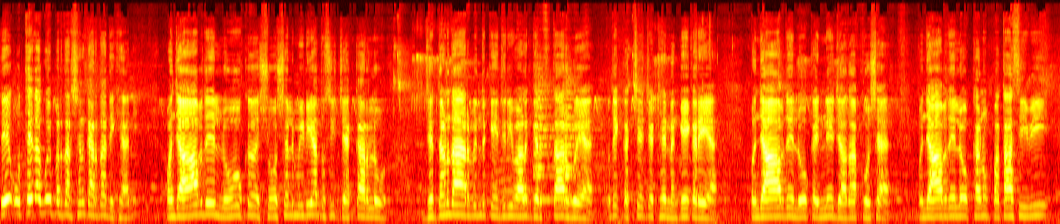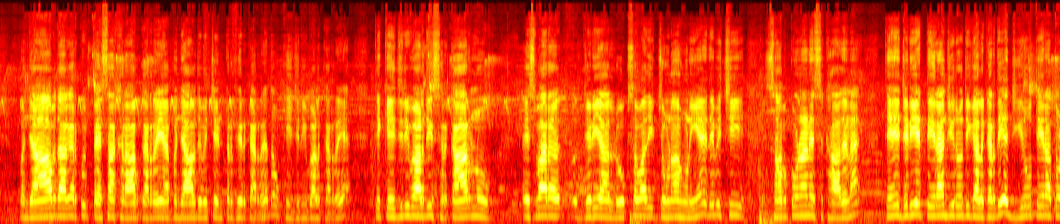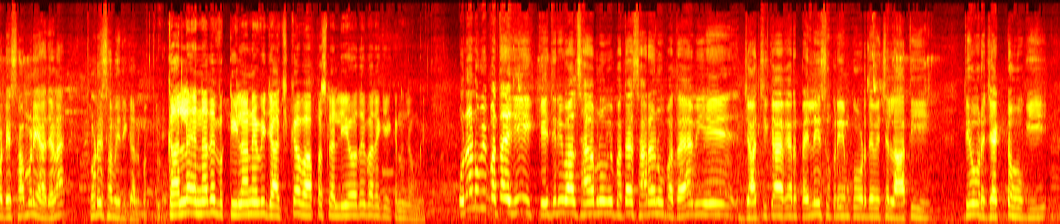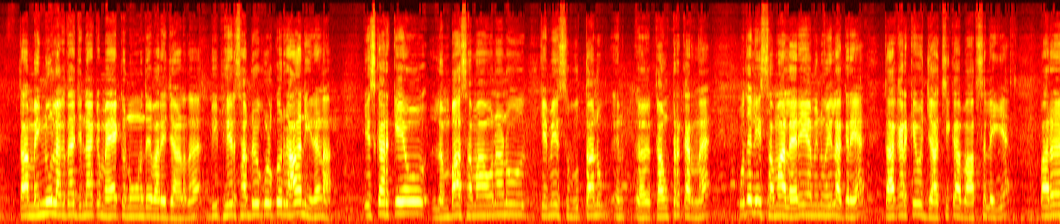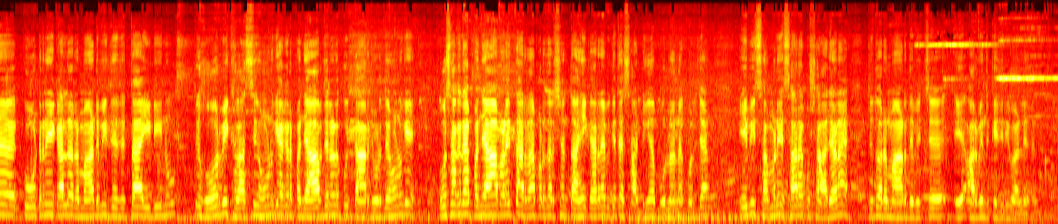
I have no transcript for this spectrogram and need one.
ਤੇ ਉੱਥੇ ਤਾਂ ਕੋਈ ਪ੍ਰਦਰਸ਼ਨ ਕਰਦਾ ਦਿਖਿਆ ਨਹੀਂ। ਪੰਜਾਬ ਦੇ ਲੋਕ ਸੋਸ਼ਲ ਮੀਡੀਆ ਤੁਸੀਂ ਚੈੱਕ ਕਰ ਲਓ, ਜਿੱਦਣ ਦਾ ਅਰਵਿੰਦ ਕੇਜਰੀਵਾਲ ਗ੍ਰਿਫਤਾਰ ਹੋਇਆ, ਉਹਦੇ ਕੱਚੇ ਚਿੱਠੇ ਨੰਗੇ ਕਰੇ ਆ। ਪੰਜਾਬ ਦੇ ਲੋਕ ਇੰਨੇ ਜ਼ਿਆਦਾ ਖੁਸ਼ ਹੈ। ਪੰਜਾਬ ਦੇ ਲੋਕਾਂ ਨੂੰ ਪਤਾ ਸੀ ਵੀ ਪੰਜਾਬ ਦਾ ਅਗਰ ਕੋਈ ਪੈਸਾ ਖਰਾਬ ਕਰ ਰਿਹਾ ਪੰਜਾਬ ਦੇ ਵਿੱਚ ਇੰਟਰਫੇਅਰ ਕਰ ਰਿਹਾ ਤਾਂ ਉਹ ਕੇਜਰੀਵਾਲ ਕਰ ਰਿਹਾ ਤੇ ਕੇਜਰੀਵਾਲ ਦੀ ਸਰਕਾਰ ਨੂੰ ਇਸ ਵਾਰ ਜਿਹੜੀ ਆ ਲੋਕ ਸਭਾ ਦੀ ਚੋਣਾਂ ਹੋਣੀਆਂ ਇਹਦੇ ਵਿੱਚ ਹੀ ਸਬਕ ਉਹਨਾਂ ਨੇ ਸਿਖਾ ਦੇਣਾ। ਹੈ। ਤੇ ਜਿਹੜੀ ਇਹ 13-0 ਦੀ ਗੱਲ ਕਰਦੇ ਆ 0-13 ਤੁਹਾਡੇ ਸਾਹਮਣੇ ਆ ਜਾਣਾ ਥੋੜੇ ਸਮੇਂ ਦੀ ਗੱਲ ਬਾਕੀ ਹੈ ਕੱਲ ਇਹਨਾਂ ਦੇ ਵਕੀਲਾਂ ਨੇ ਵੀ ਜਾਚਕਾ ਵਾਪਸ ਲੈ ਲਈ ਹੈ, ਉਹਦੇ ਬਾਰੇ ਕੀ ਕਹਿਣਾ ਚਾਹੋਗੇ? ਉਹਨਾਂ ਨੂੰ ਵੀ ਪਤਾ ਹੈ ਜੀ ਕੇਜਰੀਵਾਲ ਸਾਹਿਬ ਨੂੰ ਵੀ ਪਤਾ ਹੈ ਸਾਰਿਆਂ ਨੂੰ ਪਤਾ ਹੈ ਵੀ ਇਹ ਜਾਚਿਕਾ ਅਗਰ ਪਹਿਲਾਂ ਹੀ ਸੁਪਰੀਮ ਕੋਰਟ ਦੇ ਵਿੱਚ ਲਾਤੀ ਤੇ ਉਹ ਰਿਜੈਕਟ ਹੋ ਗਈ, ਤਾਂ ਮੈਨੂੰ ਲੱਗਦਾ ਜਿੰਨਾ ਕਿ ਮੈਂ ਕਾਨੂੰਨ ਦੇ ਬਾਰੇ ਜਾਣਦਾ ਵੀ ਫਿਰ ਸਾਡੇ ਕੋਲ ਕੋਈ ਰਾਹ ਨਹੀਂ ਰਹਿਣਾ। ਇਸ ਕਰਕੇ ਉਹ ਲੰਬਾ ਸਮਾਂ ਉਹਨਾਂ ਨੂੰ ਕਿਵੇਂ ਸਬੂਤਾਂ ਨੂੰ ਕਾਊਂਟਰ ਕਰਨਾ ਉਹਦੇ ਲਈ ਸਮਾਂ ਲੈ ਰਹੇ ਆ, ਮੈਨੂੰ ਇਹ ਲੱਗ ਰਿਹਾ। ਤਾਂ ਕਰਕੇ ਉਹ ਜਾਚਿਕਾ ਵਾਪਸ ਲਈ ਹੈ ਪਰ ਕੋਰਟ ਨੇ ਕੱਲ ਰਿਮਾਂਡ ਵੀ ਦੇ ਦਿੱਤਾ ਈਡੀ ਨੂੰ ਤੇ ਹੋਰ ਵੀ ਖੁਲਾਸੇ ਹੋਣਗੇ। ਅਗਰ ਪੰਜਾਬ ਦੇ ਨਾਲ ਕੋਈ ਤਾਰ ਜੁੜਦੇ ਹੋਣਗੇ, ਹੋ ਸਕਦਾ ਪੰਜਾਬ ਵਾਲੇ ਧਰਨਾ ਪ੍ਰਦਰਸ਼ਨ ਤਾਂ ਹੀ ਕਰ ਰਹੇ ਵੀ ਕਿਤੇ ਸਾਡੀਆਂ ਬੋਲਾਂ ਨਾ ਖੁੱਲ ਜਾਣ। ਇਹ ਵੀ ਸਾਹਮਣੇ ਸਾਰਾ ਕੁਝ ਆ ਜਾਣਾ ਜਦੋਂ ਰਿਮਾਂਡ ਦੇ ਵਿੱਚ ਇਹ ਅਰਵਿੰਦ ਕੇਜਰੀਵਾਲ ਲੈ ਲੈਣ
